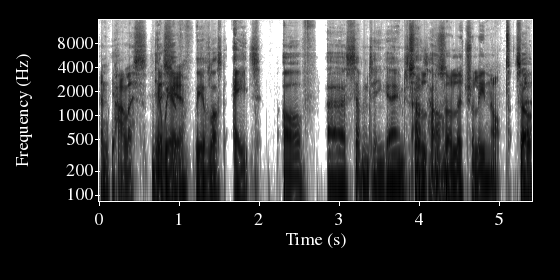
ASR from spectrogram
and Palace Yeah, this we year. have we have lost eight of uh, 17 games So, at home. so literally not. So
